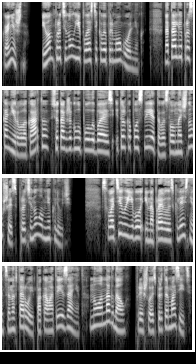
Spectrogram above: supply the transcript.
«Конечно». И он протянул ей пластиковый прямоугольник. Наталья просканировала карту, все так же глупо улыбаясь, и только после этого, словно очнувшись, протянула мне ключ. Схватила его и направилась к лестнице на второй, пока Матвей занят. Но он нагнал, пришлось притормозить.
